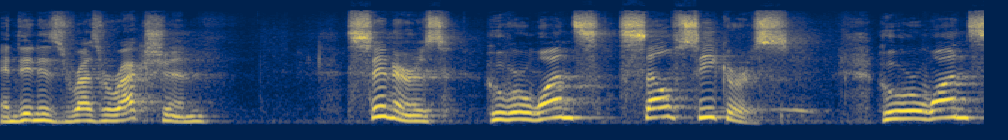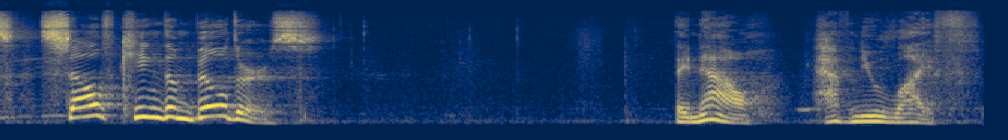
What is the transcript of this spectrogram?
And in his resurrection, sinners who were once self seekers, who were once self kingdom builders, they now have new life.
